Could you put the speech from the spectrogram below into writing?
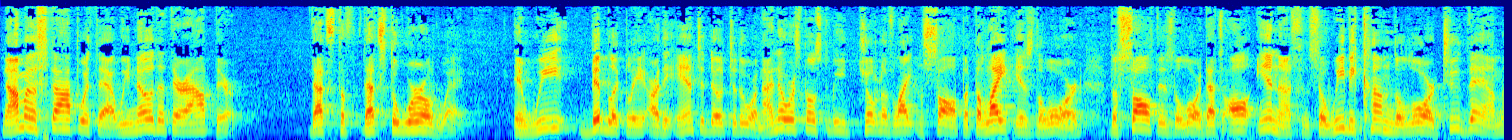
Now I'm going to stop with that. We know that they're out there. That's the, that's the world way. And we, biblically, are the antidote to the world. Now, I know we're supposed to be children of light and salt, but the light is the Lord. The salt is the Lord. That's all in us. And so we become the Lord to them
